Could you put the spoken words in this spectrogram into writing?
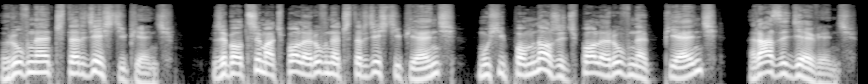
równe 45. Żeby otrzymać pole równe 45, musi pomnożyć pole równe 5 razy 9.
